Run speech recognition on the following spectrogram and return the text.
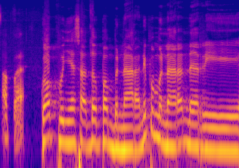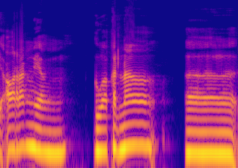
apa gue punya satu pembenaran. Ini pembenaran dari orang yang gua kenal eh,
